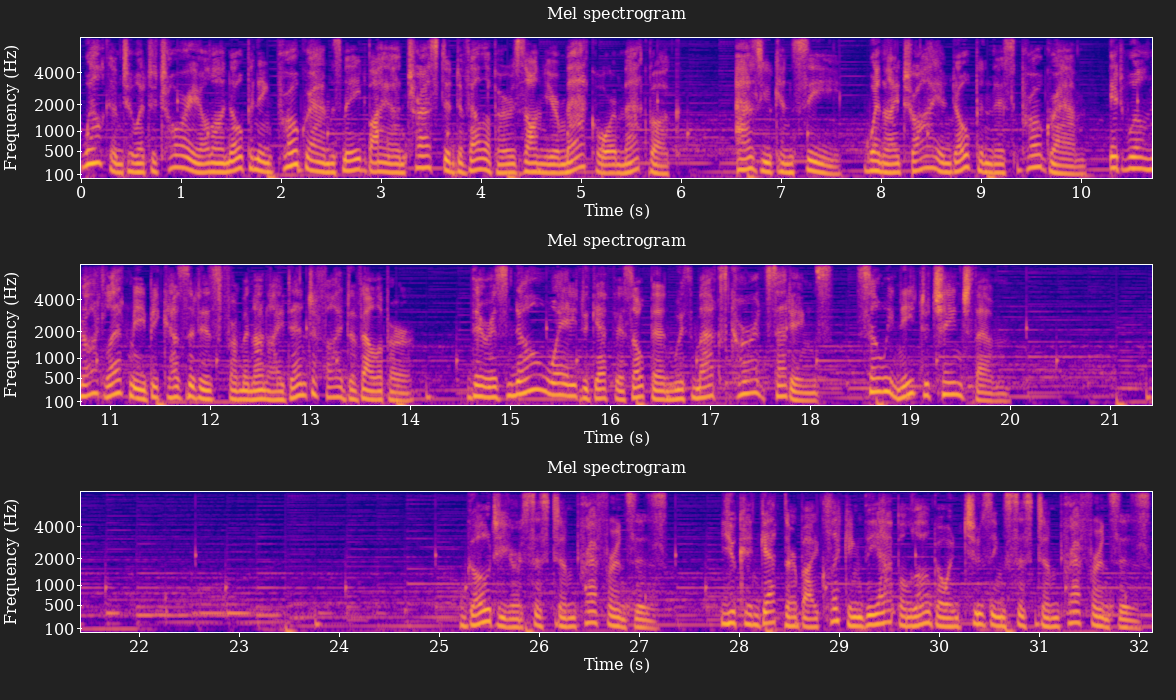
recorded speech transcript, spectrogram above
Welcome to a tutorial on opening programs made by untrusted developers on your Mac or MacBook. As you can see, when I try and open this program, it will not let me because it is from an unidentified developer. There is no way to get this open with Mac's current settings, so we need to change them. Go to your system preferences. You can get there by clicking the Apple logo and choosing System Preferences.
